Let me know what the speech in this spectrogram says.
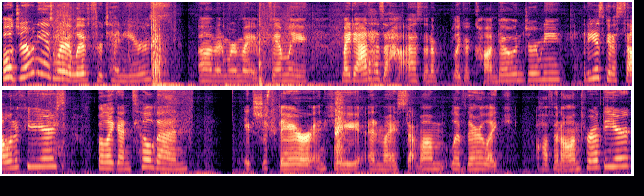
Well, Germany is where I lived for ten years, um, and where my family. My dad has a has an, a like a condo in Germany that he is gonna sell in a few years, but like until then, it's just there, and he and my stepmom live there like off and on throughout the year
